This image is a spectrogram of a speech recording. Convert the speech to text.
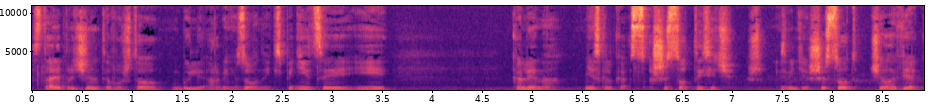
стали причиной того, что были организованы экспедиции и колено несколько, 600 тысяч, извините, 600 человек,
